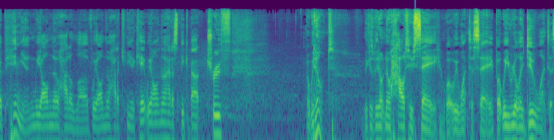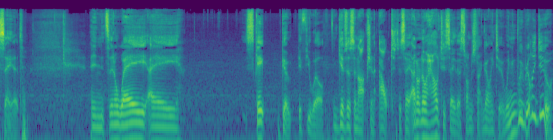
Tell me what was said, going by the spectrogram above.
opinion we all know how to love. We all know how to communicate. We all know how to speak about truth. But we don't because we don't know how to say what we want to say but we really do want to say it. And it's in a way a scape goat, if you will. It gives us an option out to say, I don't know how to say this, so I'm just not going to. When we really do.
